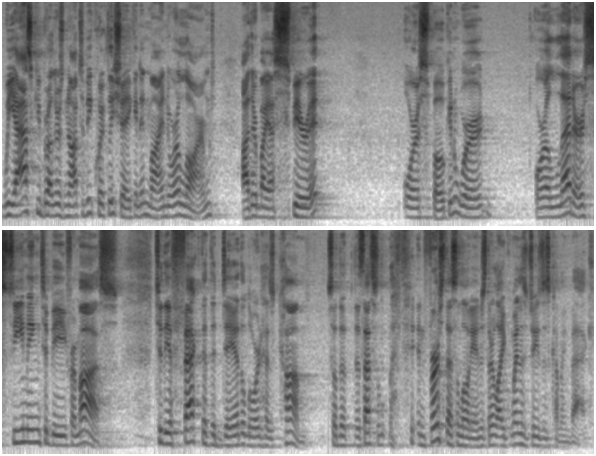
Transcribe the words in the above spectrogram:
we ask you, brothers, not to be quickly shaken in mind or alarmed, either by a spirit or a spoken word or a letter seeming to be from us, to the effect that the day of the Lord has come. So the, the in First Thessalonians, they're like, when is Jesus coming back?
